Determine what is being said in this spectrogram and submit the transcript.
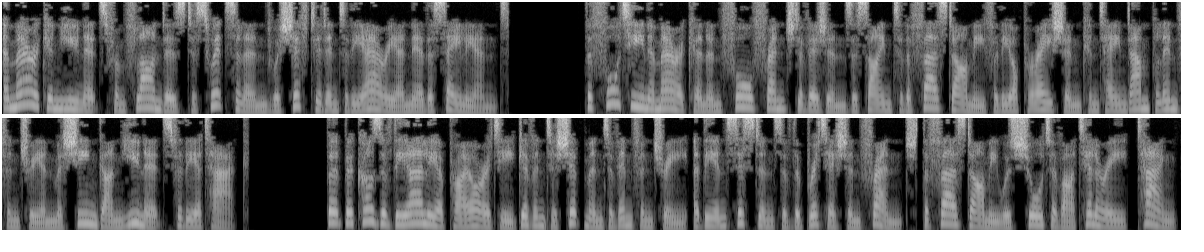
American units from Flanders to Switzerland were shifted into the area near the salient. The 14 American and four French divisions assigned to the First Army for the operation contained ample infantry and machine gun units for the attack. But because of the earlier priority given to shipment of infantry at the insistence of the British and French the First Army was short of artillery, tank,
